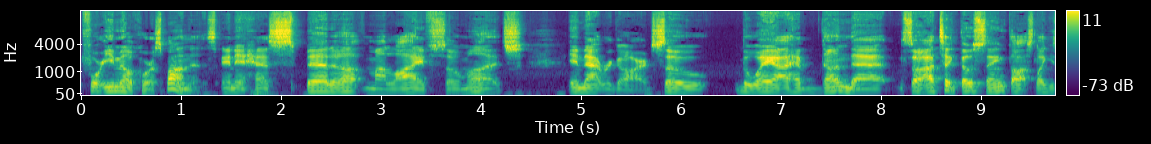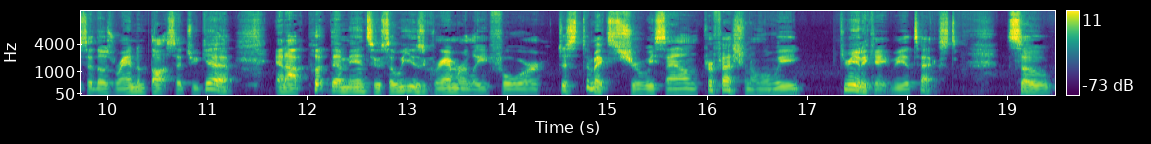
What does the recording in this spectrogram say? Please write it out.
for email correspondence, and it has sped up my life so much in that regard. So the way I have done that, so I take those same thoughts, like you said, those random thoughts that you get, and I put them into. So we use Grammarly for just to make sure we sound professional when we communicate via text. So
